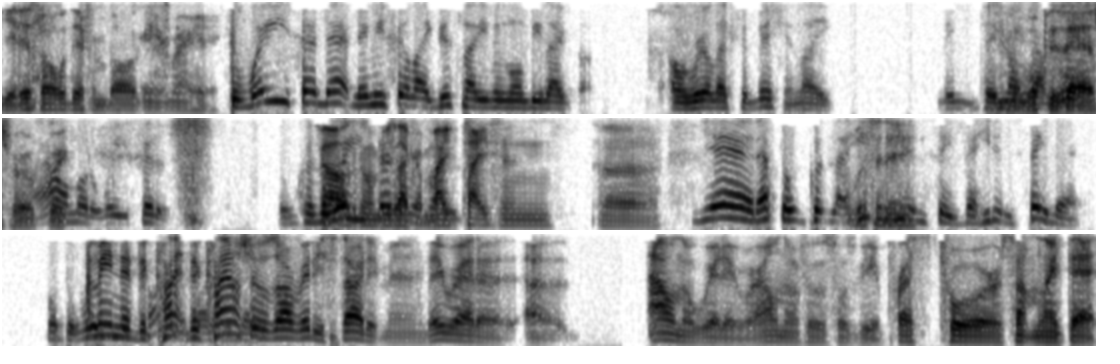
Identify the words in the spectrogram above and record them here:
yeah, this a whole different ball game right here. The way he said that made me feel like this not even going to be like a real exhibition. Like they they He's might gonna whoop got his rules. ass real I quick. don't know the way he said it. Because the Oh, way it's gonna be like a was Mike Tyson. Uh, Yeah, that's the put like he, he didn't say that. He didn't say that. But the way I mean, the the, was cl- the clown was show's already started, man. They were at a, a, I don't know where they were. I don't know if it was supposed to be a press tour or something like that.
